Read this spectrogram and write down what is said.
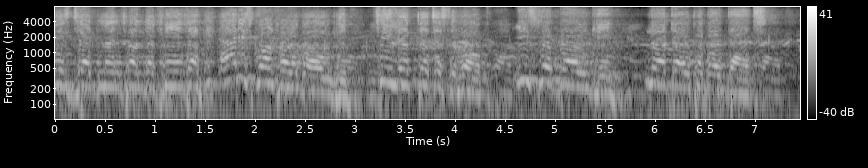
misjudgment from the fielder, and he's gone for a boundary. Fielder touches the rope. It's a boundary, no doubt about that.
